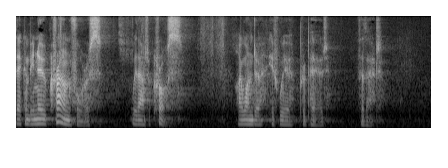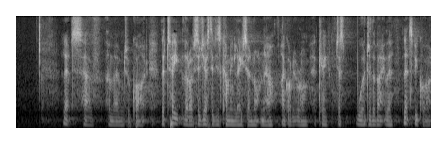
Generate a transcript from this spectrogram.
there can be no crown for us without a cross. I wonder if we're prepared for that. Let's have a moment of quiet. The tape that I've suggested is coming later, not now. I got it wrong. Okay, just word to the back there. Let's be quiet.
